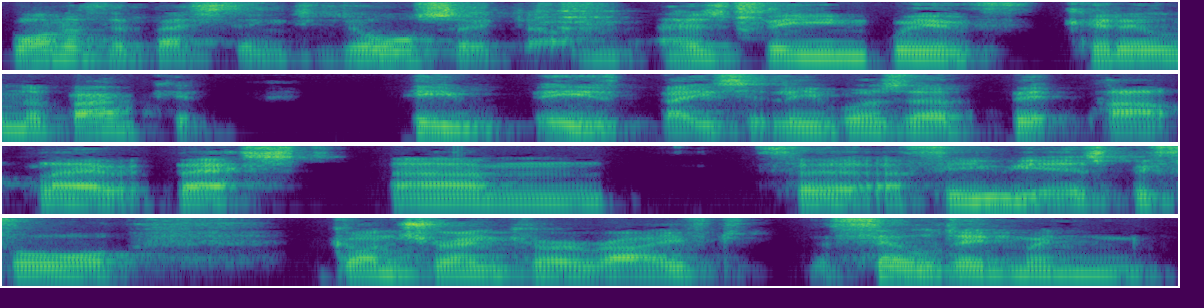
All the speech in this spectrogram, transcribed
one of the best things he's also done has been with Kirill Nababkin. He he basically was a bit part player at best um, for a few years before Goncharenko arrived, filled in when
